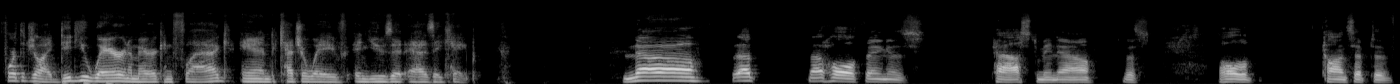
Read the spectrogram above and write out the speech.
Fourth of July, did you wear an American flag and catch a wave and use it as a cape? No, that that whole thing is past me now. This whole concept of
